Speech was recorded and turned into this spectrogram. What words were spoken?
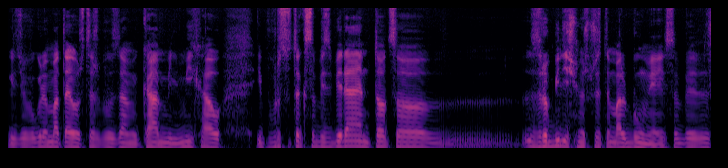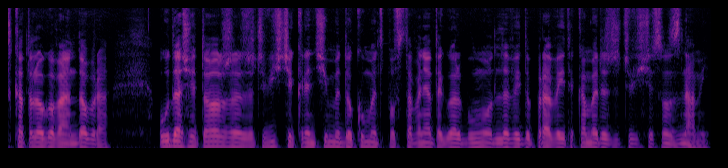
gdzie w ogóle Mateusz też był z nami, Kamil, Michał i po prostu tak sobie zbierałem to, co zrobiliśmy już przy tym albumie i sobie skatalogowałem, dobra, uda się to, że rzeczywiście kręcimy dokument powstawania tego albumu od lewej do prawej i te kamery rzeczywiście są z nami.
